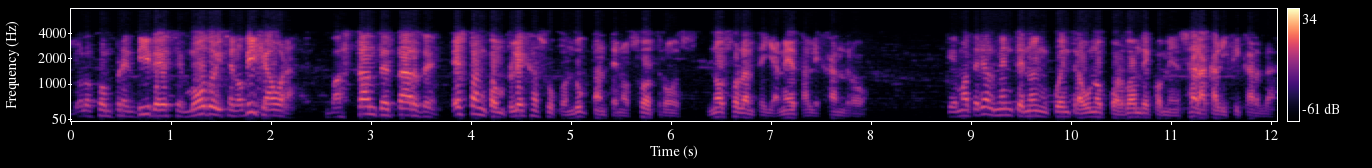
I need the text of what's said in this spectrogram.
Yo lo comprendí de ese modo y se lo dije ahora. Bastante tarde. Es tan compleja su conducta ante nosotros, no solo ante Janet, Alejandro, que materialmente no encuentra uno por dónde comenzar a calificarla.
